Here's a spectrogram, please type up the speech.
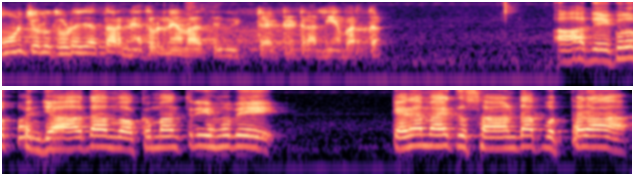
ਹੁਣ ਚਲੋ ਥੋੜਾ ਜਿਹਾ ਧਰਨੇ ਧੁਰਨਿਆਂ ਵਾਸਤੇ ਵੀ ਟਰੈਕਟਰ ਟਰਾਲੀਆਂ ਵਰਤਣ। ਆਹ ਦੇਖ ਲਓ, ਪੰਜਾਬ ਦਾ ਮੁੱਖ ਮੰਤਰੀ ਹੋਵੇ, ਕਹਿੰਦਾ ਮੈਂ ਕਿਸਾਨ ਦਾ ਪੁੱਤਰ ਆ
